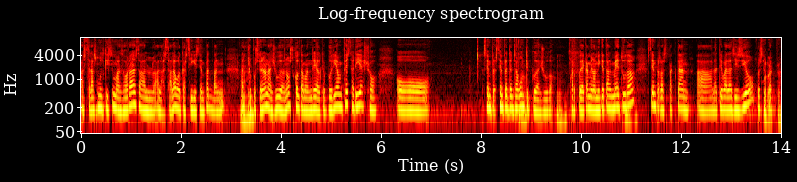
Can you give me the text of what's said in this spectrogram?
estaràs moltíssimes hores a la sala o el que sigui, sempre et, van, et uh mhm. -huh. proporcionen ajuda, no? Escolta, Andrea, el que podríem fer seria això, o sempre, sempre tens algun ah. tipus d'ajuda uh -huh. per poder canviar una miqueta el mètode, sempre respectant uh, la teva decisió, però sempre Correcte.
